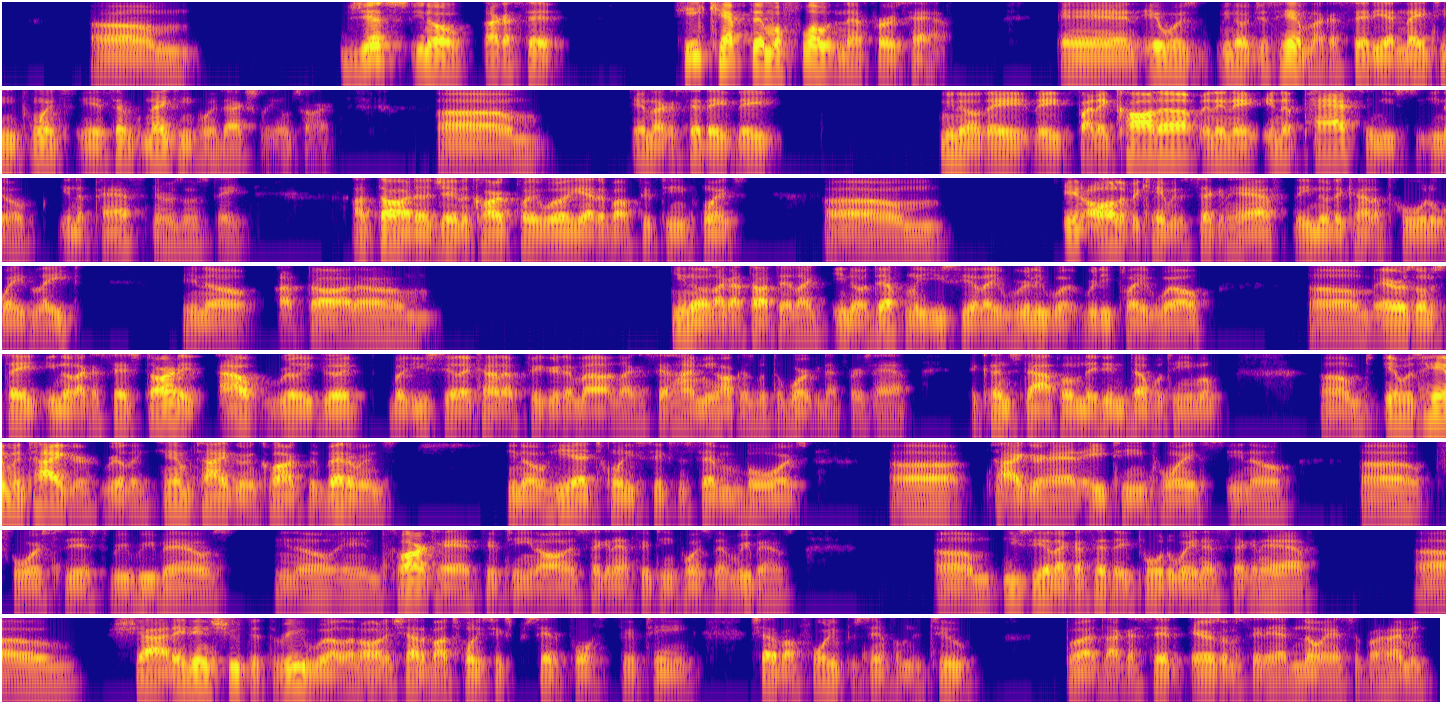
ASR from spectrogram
Um, just, you know, like I said, he kept them afloat in that first half and it was you know just him. Like I said, he had 19 points. He had 17, 19 points actually. I'm sorry. Um, and like I said, they they you know they they they caught up, and then they in the passing you see, you know in the past in Arizona State. I thought uh, Jaylen Clark played well. He had about 15 points. Um, and all of it came in the second half. They you know they kind of pulled away late. You know, I thought um you know, like I thought that, like you know, definitely UCLA really what really played well. Um, Arizona State, you know, like I said, started out really good, but UCLA kind of figured them out. And like I said, Jaime Hawkins with the work in that first half. They couldn't stop him. They didn't double team him. Um, it was him and Tiger, really. Him, Tiger, and Clark, the veterans. You know, he had 26 and seven boards. Uh, Tiger had 18 points, you know, uh, four assists, three rebounds you know, and Clark had 15 all in second half, 15 points, 11 rebounds. Um, you see, like I said, they pulled away in that second half. Uh, shot, they didn't shoot the three well at all. They shot about 26% at 4 15, shot about 40% from the two. But like I said, Arizona State had no answer for Jaime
